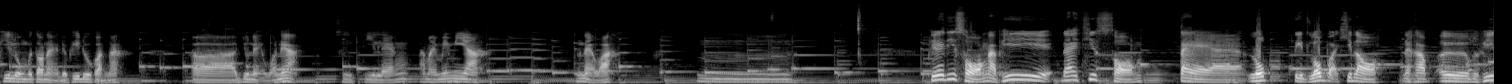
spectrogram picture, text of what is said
พี่ลงไปตอนไหนเดี๋ยวพี่ดูก่อนนะเอ่ออยู่ไหนวะเนี่ยสถิติแรงทำไมไม่มีอะอยู่ไหนวะอืมพี่ได้ที่สองอะพี่ได้ที่สอง แต่ลบติดลบอะคิดเรานะครับ เออแบบพี่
